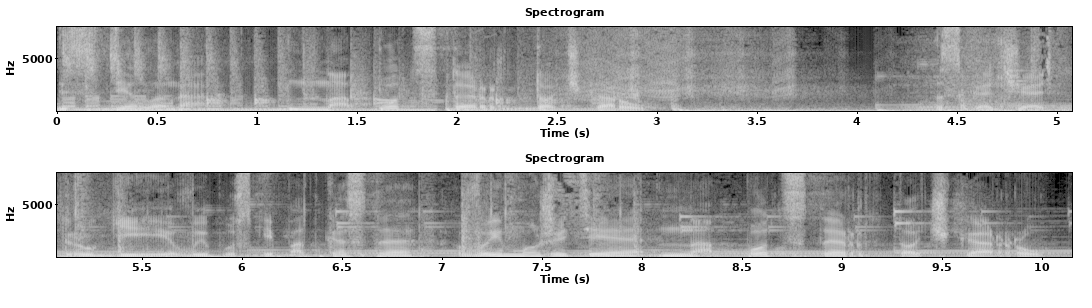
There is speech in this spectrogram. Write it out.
Сделано на podster.ru Скачать другие выпуски подкаста вы можете на podster.ru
